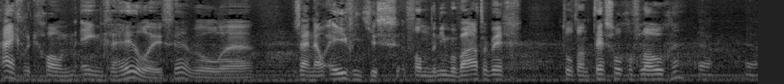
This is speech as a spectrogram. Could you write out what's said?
eigenlijk gewoon één geheel is. Hè? We zijn nou eventjes van de Nieuwe Waterweg tot aan Texel gevlogen. Ja, ja.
